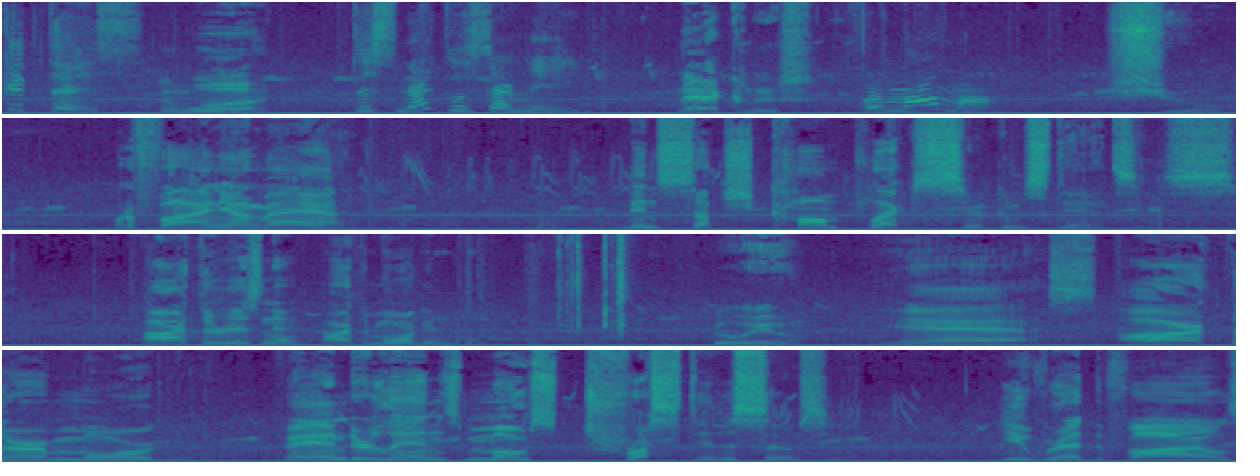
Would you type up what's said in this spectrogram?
Look at this. And what? This necklace I made. Necklace? For Mama. Sure. What a fine young man. And in such complex circumstances. Arthur, isn't it? Arthur Morgan? Who are you? Yes, Arthur Morgan. van der Linde's most trusted associate. You've read the files.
